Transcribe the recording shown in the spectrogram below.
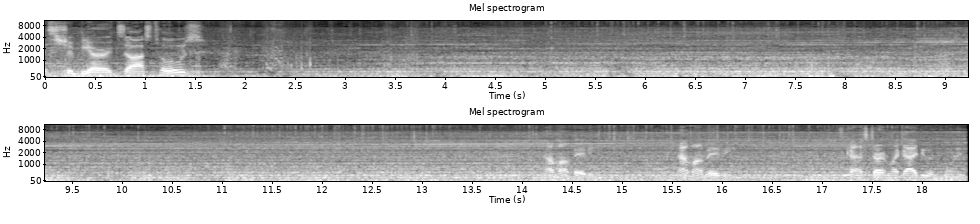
This should be our exhaust hose. Come on, baby. Come on, baby. It's kind of starting like I do in the morning.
